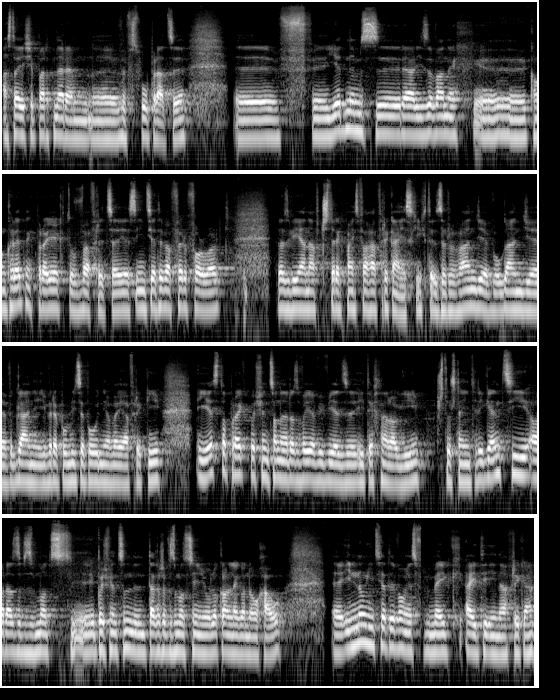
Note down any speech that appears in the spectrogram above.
a staje się partnerem we współpracy. W jednym z realizowanych e, konkretnych projektów w Afryce jest inicjatywa Fair Forward, rozwijana w czterech państwach afrykańskich. To jest w Rwandzie, w Ugandzie, w Ganie i w Republice Południowej Afryki. I jest to projekt poświęcony rozwojowi wiedzy i technologii, sztucznej inteligencji oraz poświęcony także wzmocnieniu lokalnego know-how. E, inną inicjatywą jest Make IT in Africa,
